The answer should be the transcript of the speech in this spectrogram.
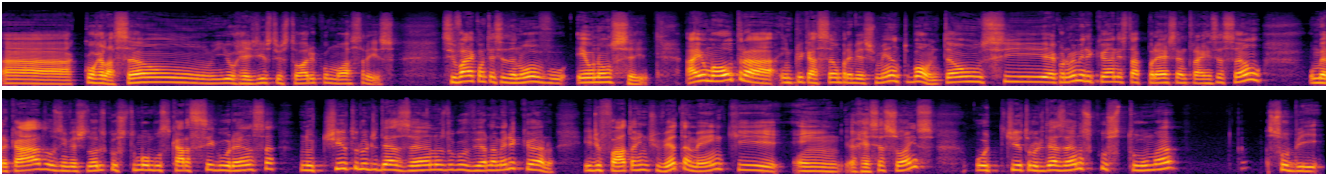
a correlação e o registro histórico mostra isso. Se vai acontecer de novo, eu não sei. Aí uma outra implicação para investimento, bom, então se a economia americana está prestes a entrar em recessão, o mercado, os investidores costumam buscar segurança no título de 10 anos do governo americano. E de fato a gente vê também que em recessões o título de 10 anos costuma subir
